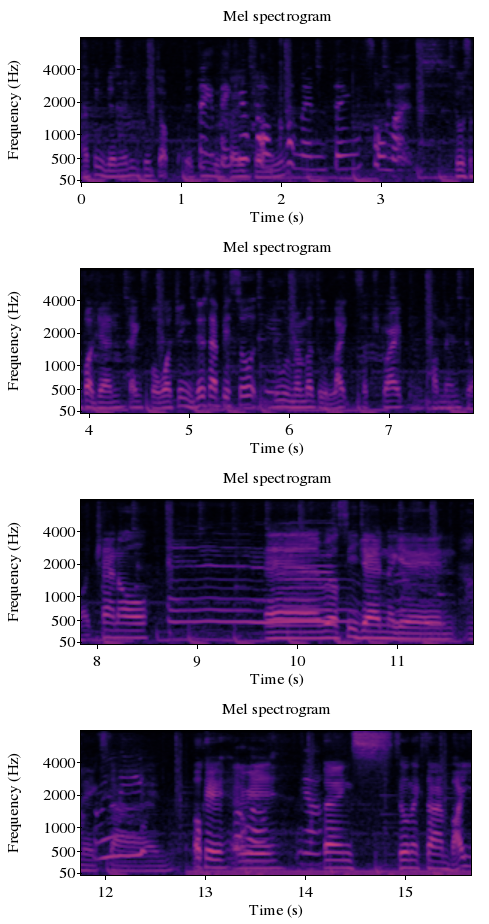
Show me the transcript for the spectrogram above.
I think generally good job. I think Thank, you're thank very you for genuine. commenting so much. Do support Jen. Thanks for watching this episode. Do Yes. remember to like, subscribe, and comment to our channel. And, And we'll see Jen We'll again see. next Really? time. Okay, Oh, well. anyway, Yeah. thanks. Till next time. Bye.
